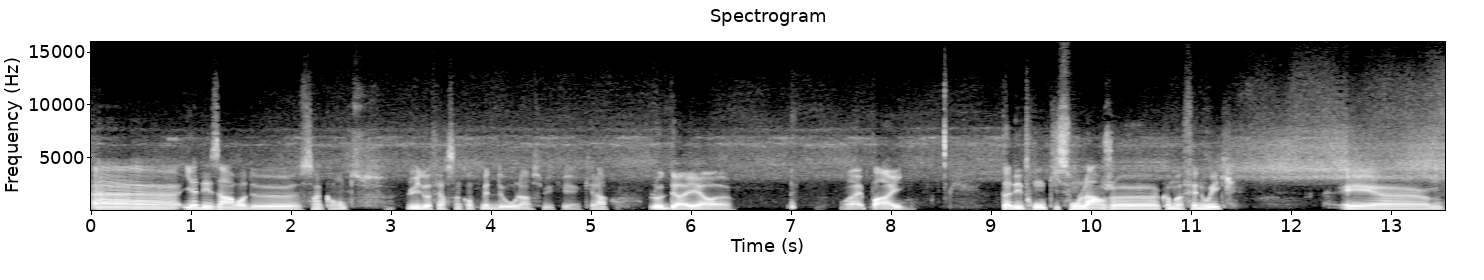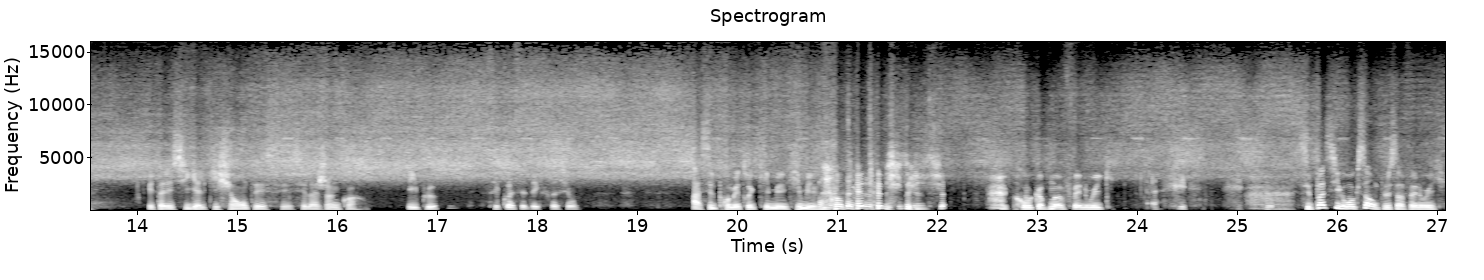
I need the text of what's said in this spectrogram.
Euh, Il y a des arbres de 50. Lui doit faire 50 mètres de haut là, celui qui est, là. L'autre derrière, euh, ouais, pareil. T'as des troncs qui sont larges comme un fenwick. Et et t'as les cigales qui chantent et c'est c'est la jungle quoi. Et il pleut. C'est quoi cette expression? Ah, c'est le premier truc qui m'est venu en tête, je te jure. Gros comme un fenwick. C'est pas si gros que ça en plus un fenwick.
